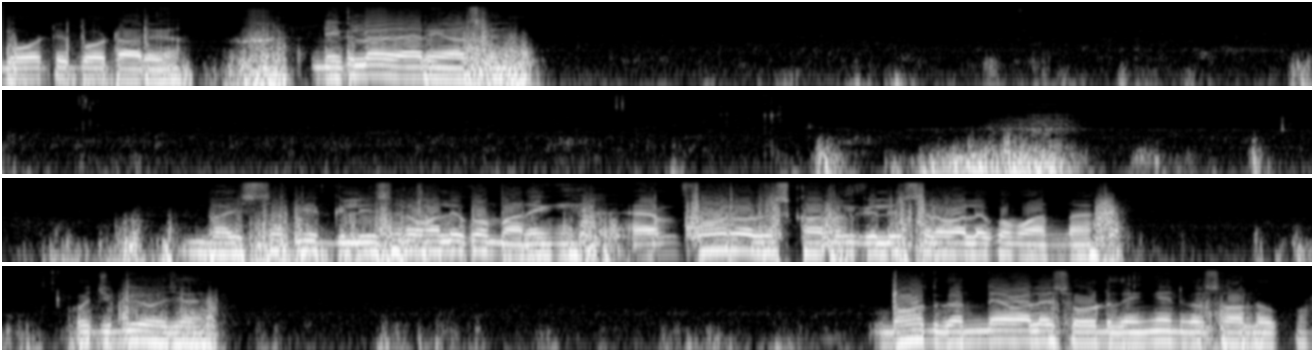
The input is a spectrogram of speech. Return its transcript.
बोट ही बोट आ रहे हैं। निकलो यार यहाँ से। भाई साहब, ये ग्लेशियर वाले को मारेंगे। एम फोर और स्कारल ग्लेशियर वाले को मारना है। कुछ भी हो जाए। बहुत गंदे वाले छोड़ देंगे इनको सालों को।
